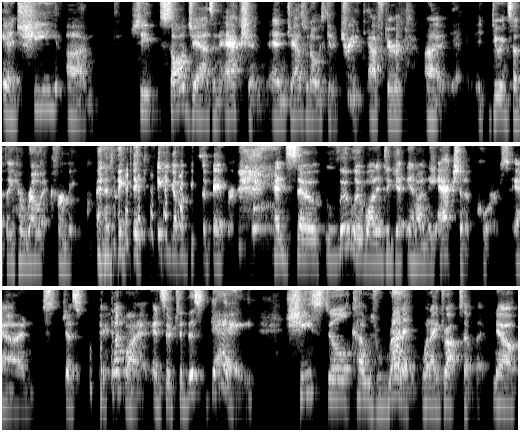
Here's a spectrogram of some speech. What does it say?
And she, um, she saw Jazz in action, and Jazz would always get a treat after uh, doing something heroic for me. like pick, picking up a piece of paper. And so Lulu wanted to get in on the action, of course, and just picked up on it. And so to this day, she still comes running when I drop something. Now,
